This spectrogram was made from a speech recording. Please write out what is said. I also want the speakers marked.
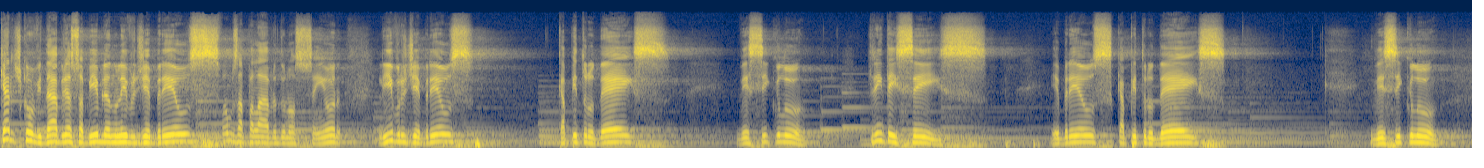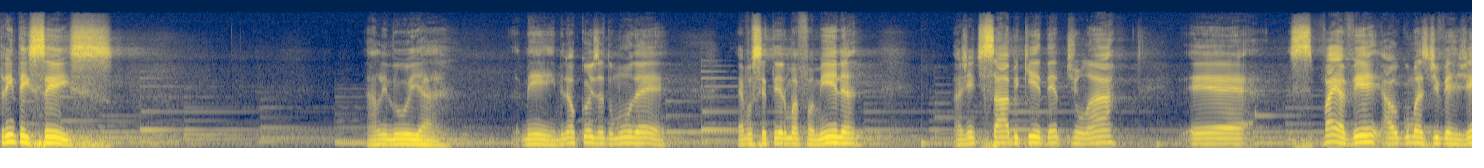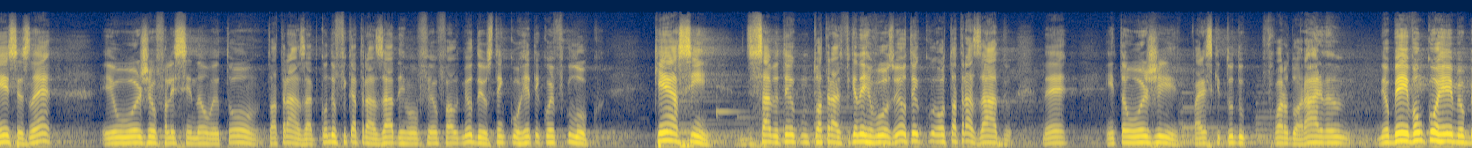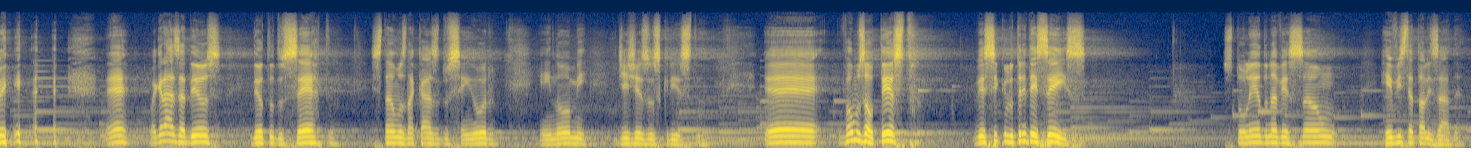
Speaker 1: quero te convidar a abrir a sua Bíblia no livro de Hebreus. Vamos à palavra do nosso Senhor. Livro de Hebreus, capítulo 10, versículo 36. Hebreus, capítulo 10, versículo 36. Aleluia. Amém. Melhor coisa do mundo é é você ter uma família. A gente sabe que dentro de um lar é, vai haver algumas divergências, né? Eu hoje eu falei assim, não, eu tô, tô atrasado. Quando eu fico atrasado, irmão, eu falo, meu Deus, tem que correr, tem que correr, fico louco. Quem é assim? Sabe, eu tenho, tô atrasado, fica nervoso, eu tenho, eu tô atrasado, né? Então hoje parece que tudo fora do horário. Meu bem, vamos correr, meu bem. é, mas graças a Deus deu tudo certo. Estamos na casa do Senhor, em nome de Jesus Cristo. É, vamos ao texto, versículo 36. Estou lendo na versão revista atualizada.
